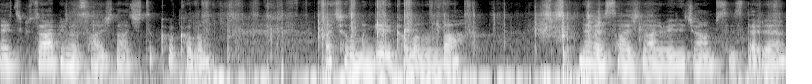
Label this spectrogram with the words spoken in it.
Evet güzel bir mesajla açtık. Bakalım açılımın geri kalanında ne mesajlar vereceğim sizlere.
